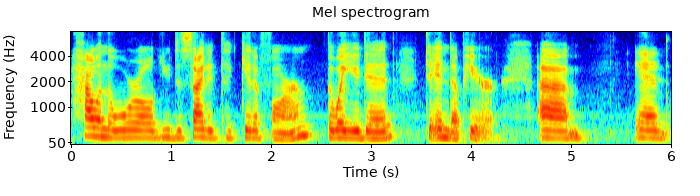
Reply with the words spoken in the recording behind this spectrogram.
how in the world you decided to get a farm the way you did to end up here. Um, and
